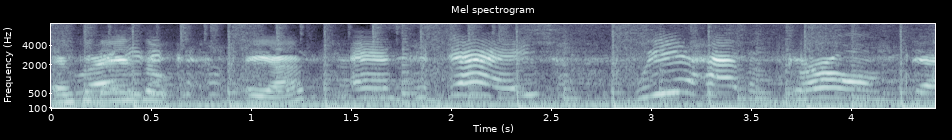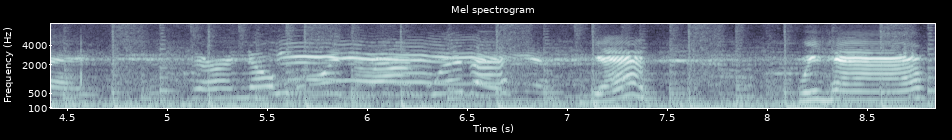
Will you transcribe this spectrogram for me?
And Ready today's to yes. And today we have a girls' day. There are no boys around with us. Yes, we have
